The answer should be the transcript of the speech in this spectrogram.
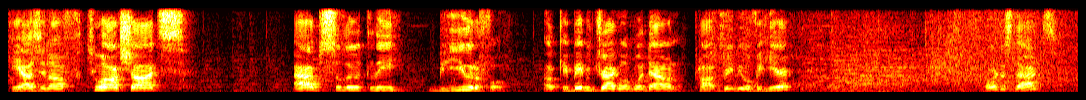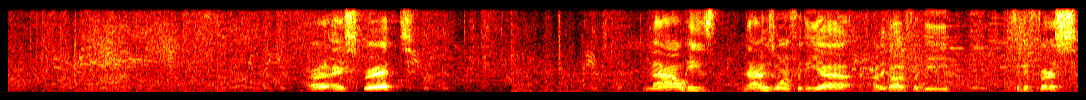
He has enough. Two Hog shots. Absolutely beautiful. Okay, Baby Dragon will go down. Bring me over here. Or just that. Alright, Ice Spirit. Now he's now he's going for the uh, how do you call it for the for the furnace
